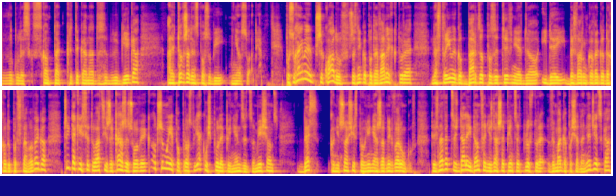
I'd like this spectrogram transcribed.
w ogóle skąd ta krytyka nadbiega, ale to w żaden sposób jej nie osłabia. Posłuchajmy przykładów przez niego podawanych, które nastroiły go bardzo pozytywnie do idei bezwarunkowego dochodu podstawowego, czyli takiej sytuacji, że każdy człowiek otrzymuje po prostu jakąś pulę pieniędzy co miesiąc bez konieczności spełnienia żadnych warunków. To jest nawet coś dalej idące niż nasze 500, które wymaga posiadania dziecka,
